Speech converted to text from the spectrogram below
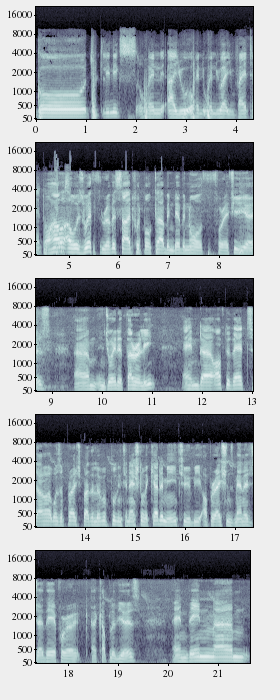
go to clinics when are you when when you are invited? Well, I was with Riverside Football Club in Durban North for a few years. Um, enjoyed it thoroughly. And uh, after that, I was approached by the Liverpool International Academy to be operations manager there for a, a couple of years. And then um,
